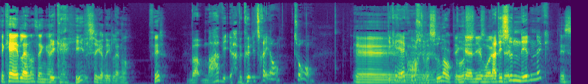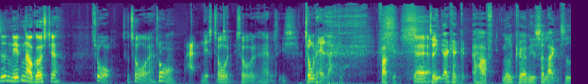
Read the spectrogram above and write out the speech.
Det kan et eller andet, tænker jeg. Det kan helt sikkert et eller andet. Fedt. Hvor meget har vi, har vi kørt i tre år? To år? Øh, Det kan jeg ikke huske. det var siden august. Det kan jeg lige hurtigt Nej, det er siden 19, ikke? Det er siden 19. august, ja. To år. Så to år, ja. To år. Nej, næsten. To, to og et halvt ish. to og et halvt agtigt. Fuck det. Ja, ja. Tænk, jeg kan have haft noget kørende i så lang tid.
